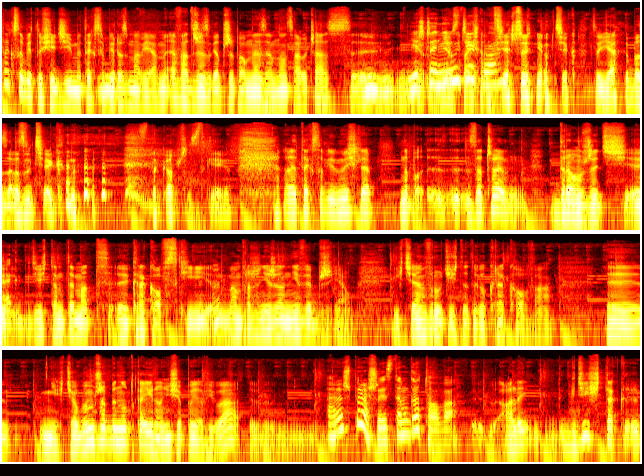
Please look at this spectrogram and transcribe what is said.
Tak sobie tu siedzimy, tak sobie rozmawiamy. Ewa Drzyzga, przypomnę, ze mną cały czas. y, Mhm. Jeszcze nie ostając- uciekłam. Jeszcze nie uciekłam. To ja chyba zaraz ucieknę z tego wszystkiego. Ale tak sobie myślę, no bo y, zacząłem drążyć y, Tak. gdzieś tam temat y, krakowski. Mam wrażenie, że on nie wybrzmiał. I chciałem wrócić do tego Krakowa. Y, Nie chciałbym, żeby nutka ironii się pojawiła, y, Ależ proszę, jestem gotowa. ale gdzieś tak y,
